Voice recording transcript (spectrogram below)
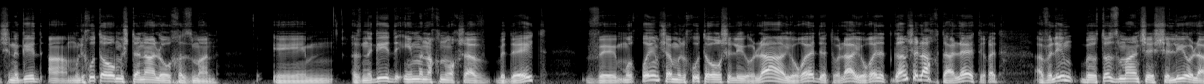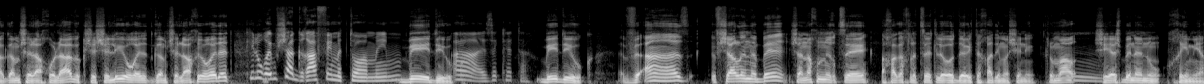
שנגיד המוליכות האור משתנה לאורך הזמן. Um, אז נגיד אם אנחנו עכשיו בדייט ורואים שהמוליכות האור שלי עולה, יורדת, עולה, יורדת, גם שלך תעלה, תרד, אבל אם באותו זמן ששלי עולה גם שלך עולה וכששלי יורדת גם שלך יורדת, כאילו רואים שהגרפים מתואמים. בדיוק, אה, איזה קטע. בדיוק. ואז אפשר לנבא שאנחנו נרצה אחר כך לצאת לעוד דייט אחד עם השני. כלומר, שיש בינינו כימיה.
